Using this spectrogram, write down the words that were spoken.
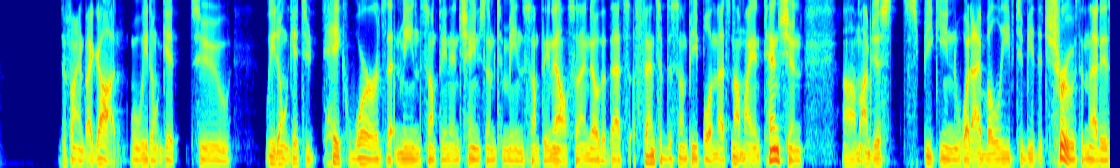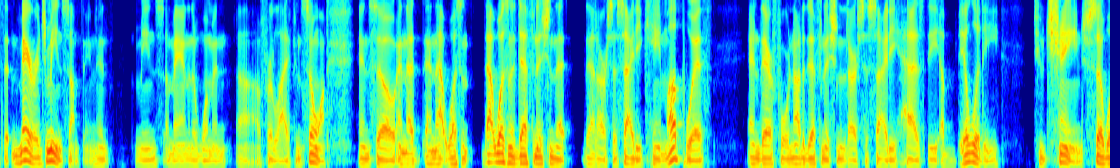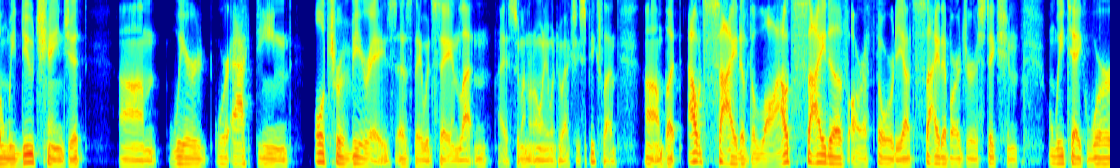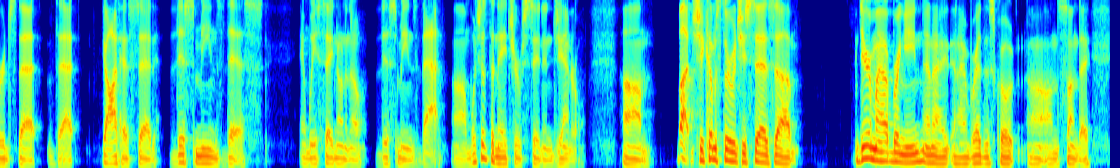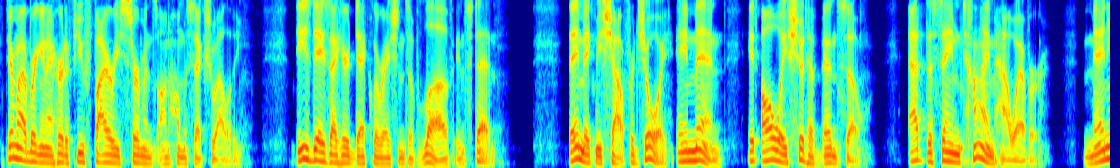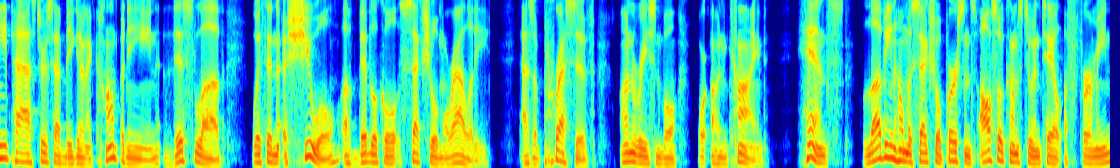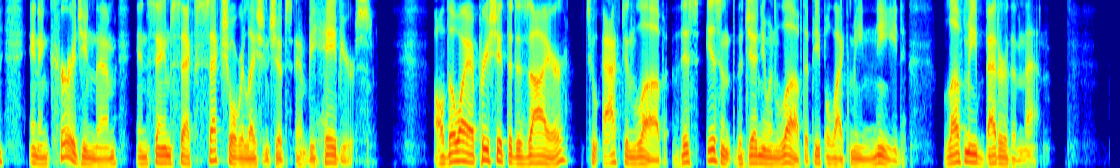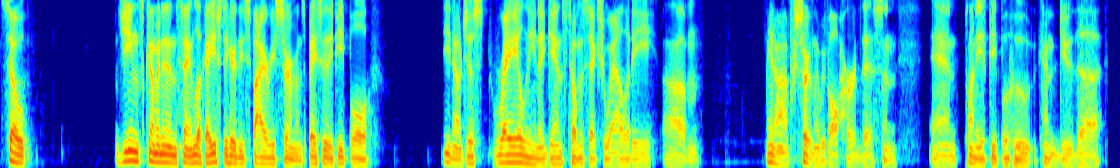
defined by God. Well, we don't get to we don't get to take words that mean something and change them to mean something else. And I know that that's offensive to some people, and that's not my intention. Um, I'm just speaking what I believe to be the truth, and that is that marriage means something. It means a man and a woman uh, for life, and so on. And so, and that and that wasn't that wasn't a definition that that our society came up with, and therefore not a definition that our society has the ability to change. So when we do change it, um, we're we're acting ultra vires, as they would say in Latin. I assume I don't know anyone who actually speaks Latin, um, but outside of the law, outside of our authority, outside of our jurisdiction, when we take words that that God has said, this means this, and we say, no, no, no, this means that, um, which is the nature of sin in general. Um, but she comes through and she says, uh, during my upbringing, and I and I read this quote uh, on Sunday. During my upbringing, I heard a few fiery sermons on homosexuality. These days, I hear declarations of love instead. They make me shout for joy. Amen. It always should have been so. At the same time, however, many pastors have begun accompanying this love with an eschewal of biblical sexual morality as oppressive, unreasonable, or unkind. Hence, loving homosexual persons also comes to entail affirming and encouraging them in same sex sexual relationships and behaviors. Although I appreciate the desire to act in love, this isn't the genuine love that people like me need. Love me better than that. So Jean's coming in and saying, Look, I used to hear these fiery sermons, basically people, you know, just railing against homosexuality. Um, you know, certainly we've all heard this and and plenty of people who kind of do the,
